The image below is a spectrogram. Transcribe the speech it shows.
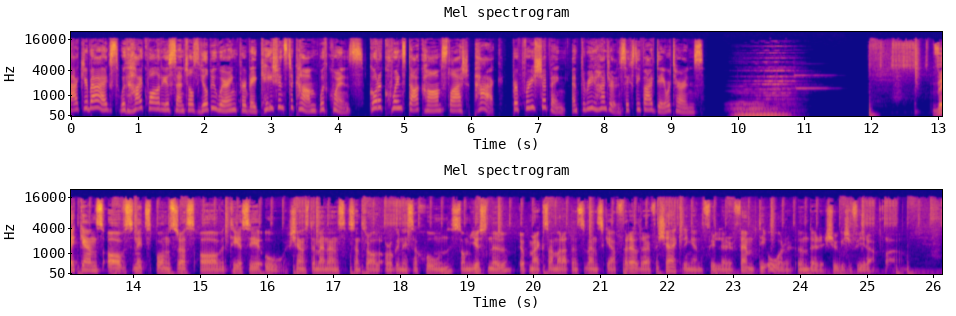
Pack your bags with high-quality essentials you'll be wearing for vacations to come with Quince. Go to quince.com/pack for free shipping and 365-day returns. Veckans avsnitt sponsras av TCO, Tjänstemännens centralorganisation, som just nu uppmärksammar att den svenska föräldraförsäkringen fyller 50 år under 2024.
